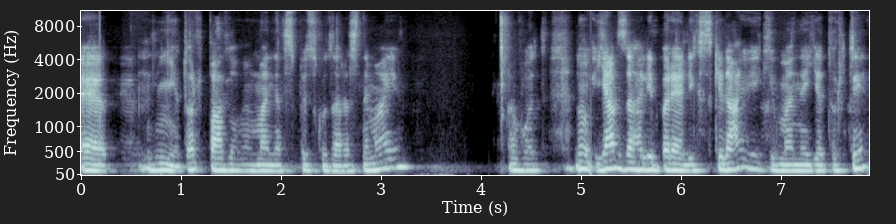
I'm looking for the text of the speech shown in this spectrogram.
Е, ні, торт Павлова в мене в списку зараз немає. От. Ну, я взагалі перелік скидаю, які в мене є торти.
